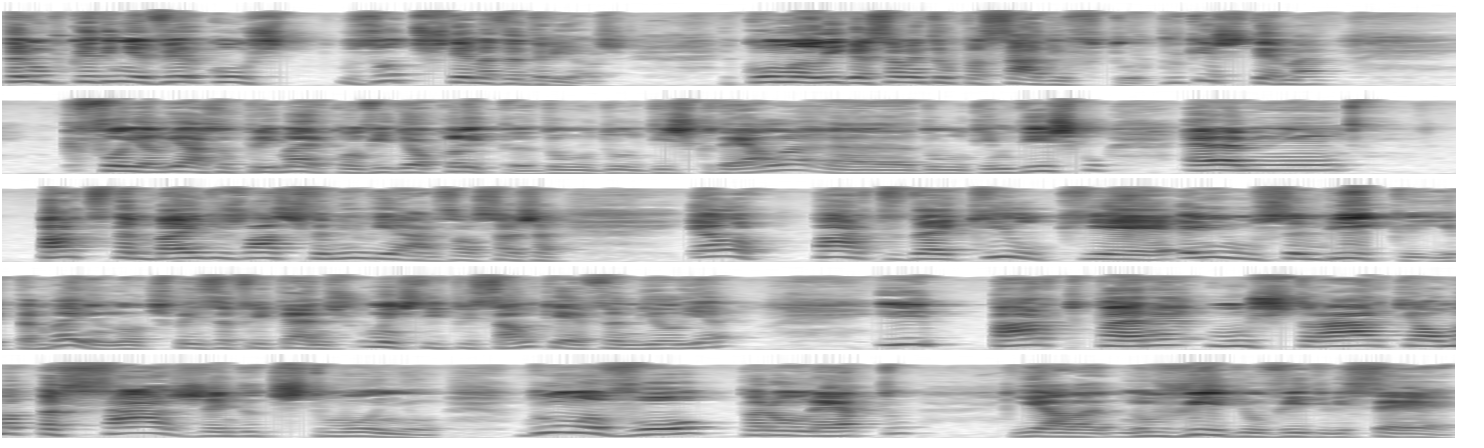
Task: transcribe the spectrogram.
tem um bocadinho a ver com os, os outros temas anteriores. Com uma ligação entre o passado e o futuro. Porque este tema que foi aliás o primeiro com videoclipe do, do disco dela, uh, do último disco, um, parte também dos laços familiares, ou seja, ela parte daquilo que é em Moçambique e também em outros países africanos uma instituição, que é a família, e parte para mostrar que há uma passagem de testemunho de um avô para um neto. E ela, no vídeo, o vídeo isso é,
